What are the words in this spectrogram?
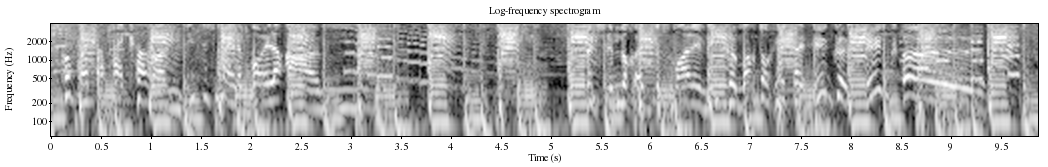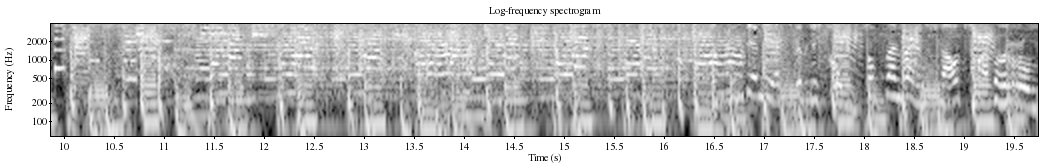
Jetzt kommt Meister Peiker ran, sieht sich meine Beule an. Mensch, nimm doch endlich mal den Winkel, mach doch hier kein Hinkel-Tinkel. Das nimmt er mir jetzt wirklich krumm, zupft an seinen Schnauzbart rum.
